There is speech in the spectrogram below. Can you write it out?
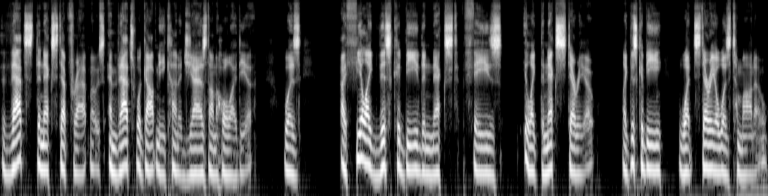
that's the next step for Atmos. And that's what got me kind of jazzed on the whole idea was I feel like this could be the next phase, like the next stereo. Like this could be what stereo was to mono.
